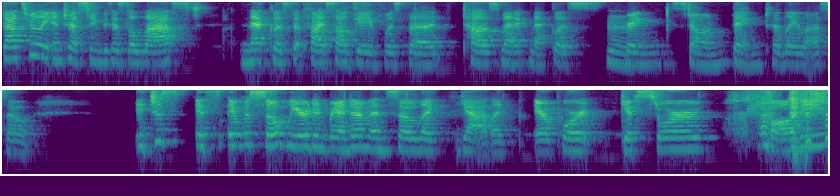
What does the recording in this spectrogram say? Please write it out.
That's really interesting because the last necklace that Faisal gave was the talismanic necklace Hmm. ring stone thing to Layla. So it just it's it was so weird and random and so like yeah, like airport gift store quality.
